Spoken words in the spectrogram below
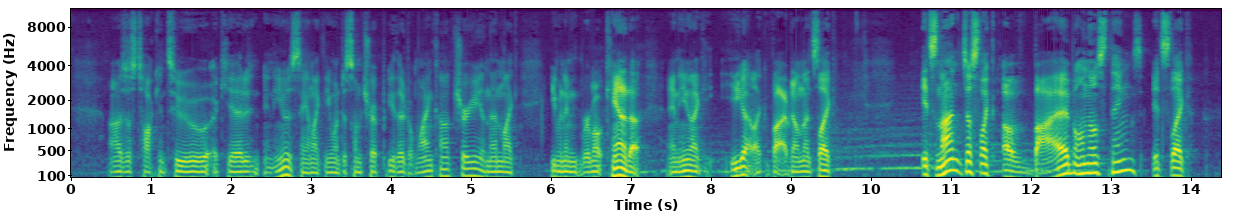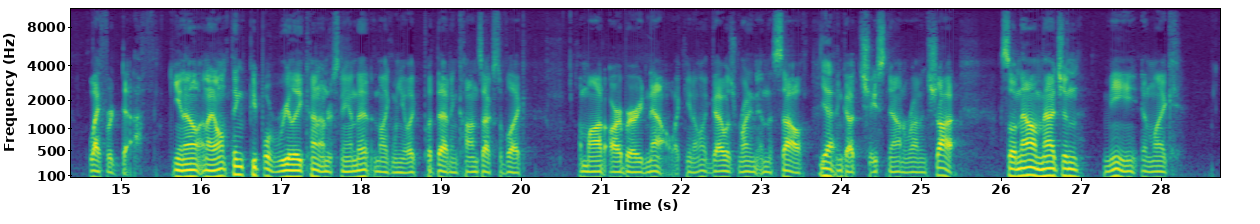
I was just talking to a kid, and he was saying like he went to some trip either to wine country and then like even in remote Canada, and he like he got like vibed on. It's like it's not just like a vibe on those things. It's like life or death, you know. And I don't think people really kind of understand it. And like when you like put that in context of like Ahmaud Arbery now, like you know, like guy was running in the South, Yeah. and got chased down, run and shot. So now imagine me in like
